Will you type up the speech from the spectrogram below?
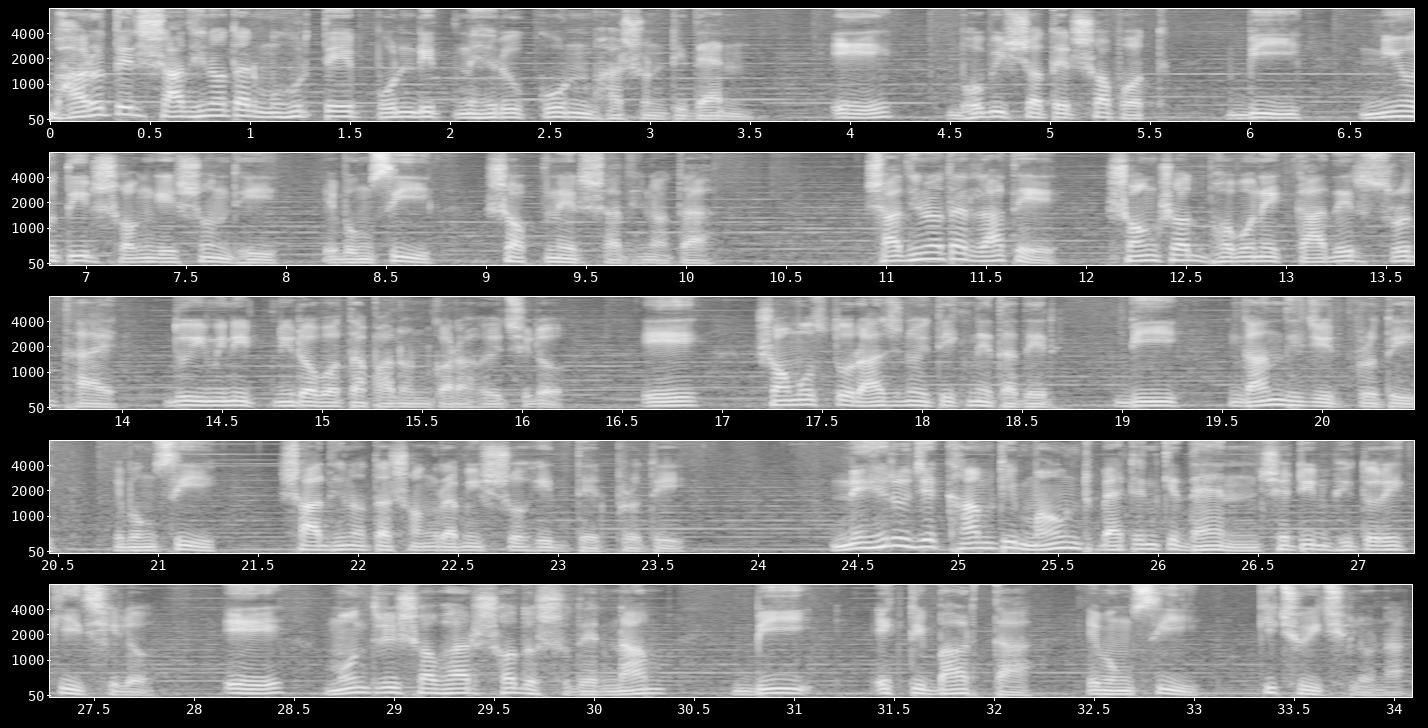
ভারতের স্বাধীনতার মুহূর্তে পণ্ডিত নেহেরু কোন ভাষণটি দেন? এ, ভবিষ্যতের শপথ, বি, নিয়তির সঙ্গে সন্ধি, এবং সি, স্বপ্নের স্বাধীনতা। স্বাধীনতার রাতে সংসদ ভবনে কাদের শ্রদ্ধায় দুই মিনিট নীরবতা পালন করা হয়েছিল? এ, সমস্ত রাজনৈতিক নেতাদের, বি, গান্ধীজির প্রতি, এবং সি, স্বাধীনতা সংগ্রামী শহীদদের প্রতি। নেহেরু যে খামটি মাউন্ট ব্যাটেনকে দেন, সেটির ভিতরে কি ছিল? এ, মন্ত্রিসভার সদস্যদের নাম, বি, একটি বার্তা, এবং সি, কিছুই ছিল না।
